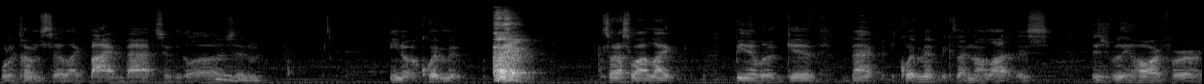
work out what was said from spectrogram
when it comes to like buying bats and gloves and you know equipment. So that's why I like being able to give back equipment because I know a lot is is really hard for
